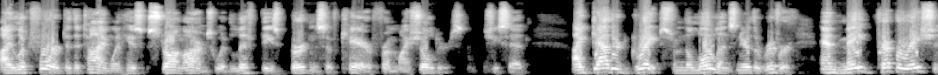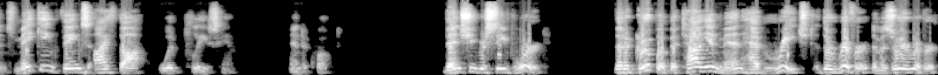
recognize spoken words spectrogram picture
I looked forward to the time when his strong arms would lift these burdens of care from my shoulders, she said. I gathered grapes from the lowlands near the river and made preparations, making things I thought would please him. Then she received word that a group of battalion men had reached the river, the Missouri River,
